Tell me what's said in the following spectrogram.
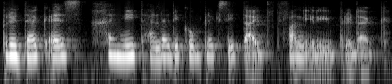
produk is, geniet hulle die kompleksiteit van hierdie produk.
